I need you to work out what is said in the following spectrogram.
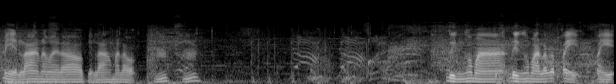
เปลี่ยนร่างทำไมเราเปลี่ยนร่างมาเราหืมหืมดึงเข้ามาดึงเข้ามาแล้วก็เตะเตะ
